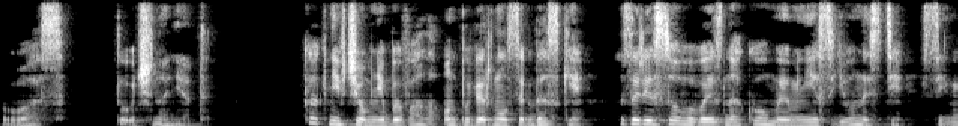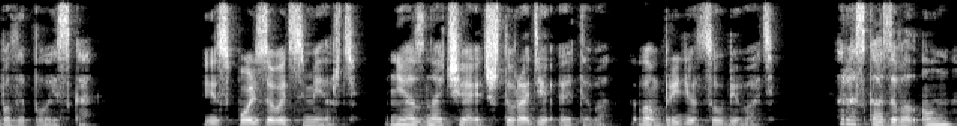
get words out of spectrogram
«Вас точно нет». Как ни в чем не бывало, он повернулся к доске, зарисовывая знакомые мне с юности символы поиска. Использовать смерть не означает, что ради этого вам придется убивать. Рассказывал он,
